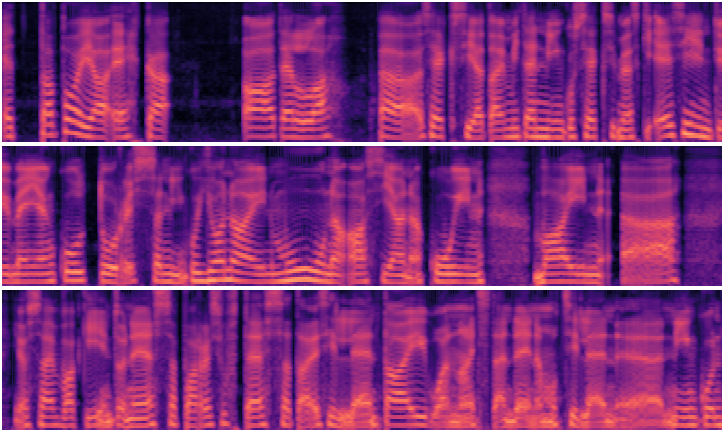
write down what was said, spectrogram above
että tapoja ehkä ajatella ää, seksiä tai miten niin kuin seksi myöskin esiintyy meidän kulttuurissa niin kuin jonain muuna asiana kuin vain ää, jossain vakiintuneessa parisuhteessa tai silleen tai one night standeina, mutta silleen ää, niin kuin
